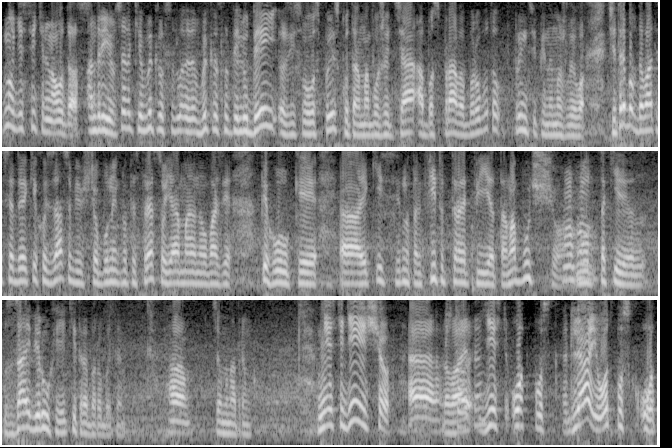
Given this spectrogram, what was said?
ну, действительно удастся. Андрію, все-таки викреслити, викреслити людей зі свого списку там або життя, або справи, або роботу в принципі неможливо. Чи треба вдаватися до якихось засобів, щоб уникнути стресу? Я маю на увазі пігулки, е, якісь ну там фітотерапія, там а будь-що. Ну такі зайві рухи, які треба робити А, в цьому напрямку. У меня есть идея еще, э, Давай что есть отпуск для и отпуск от.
